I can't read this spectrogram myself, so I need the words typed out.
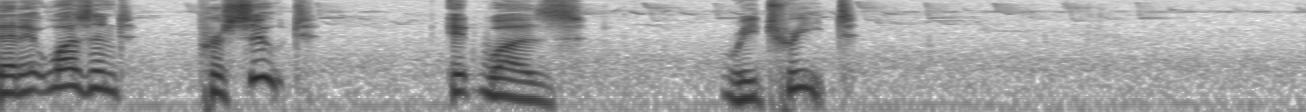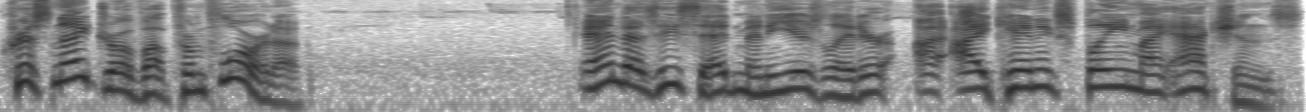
That it wasn't pursuit, it was retreat. Chris Knight drove up from Florida. And as he said many years later, I, I can't explain my actions.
